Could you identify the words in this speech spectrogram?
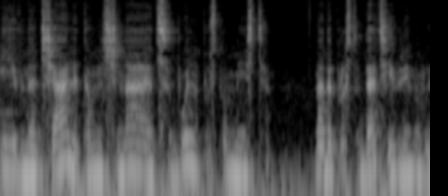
и в начале там начинается боль на пустом месте. Надо просто дать ей время выйти.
